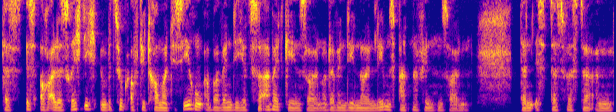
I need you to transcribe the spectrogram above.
das ist auch alles richtig in Bezug auf die Traumatisierung, aber wenn die jetzt zur Arbeit gehen sollen oder wenn die einen neuen Lebenspartner finden sollen, dann ist das, was da an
